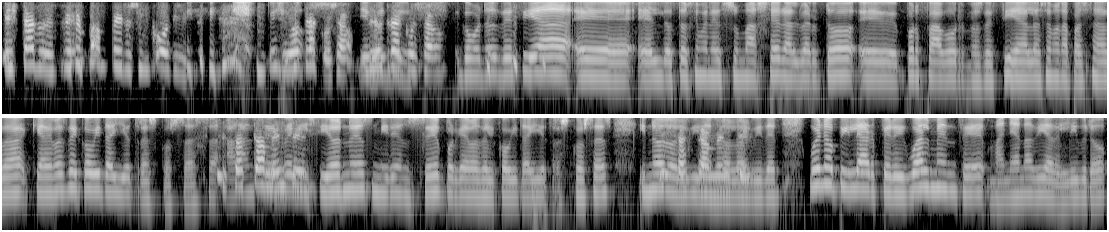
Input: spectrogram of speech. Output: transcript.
he estado enferma, pero sin COVID. de otra cosa, de otra cosa. Como nos decía eh, el doctor Jiménez Sumager, Alberto, eh, por favor, nos decía la semana pasada que además de COVID hay otras cosas. Háganse revisiones, mírense, porque además del COVID hay otras cosas y no lo olviden, no lo olviden. Bueno, Pilar, pero igualmente, mañana día del libro,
